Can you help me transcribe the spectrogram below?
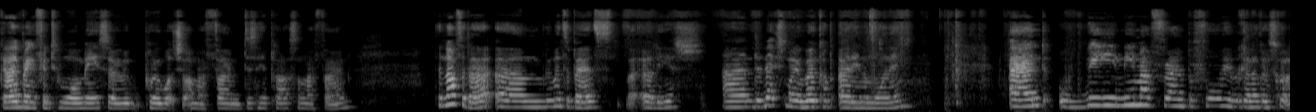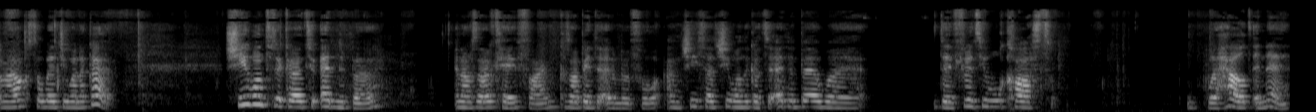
But I bring Infinity War with me, so we probably watch it on my phone, Disney Plus on my phone. Then after that, um, we went to bed like early-ish, and the next morning woke up early in the morning, and we, me and my friend, before we were gonna go to Scotland, I asked her where do you want to go. She wanted to go to Edinburgh, and I was like, okay, fine, because I've been to Edinburgh before, and she said she wanted to go to Edinburgh where the Infinity War cast were held in there.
